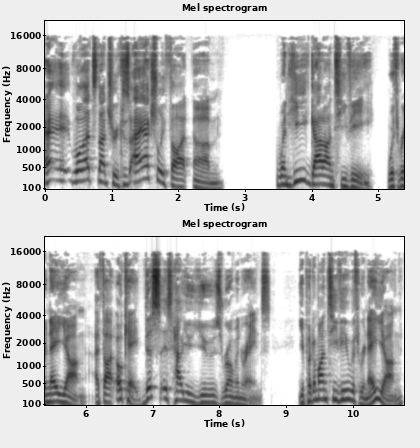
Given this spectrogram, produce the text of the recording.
eh, well, that's not true because I actually thought um, when he got on TV with Renee Young, I thought, okay, this is how you use Roman Reigns. You put him on TV with Renee Young,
